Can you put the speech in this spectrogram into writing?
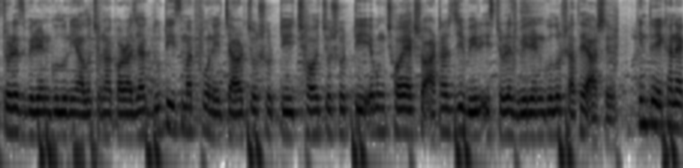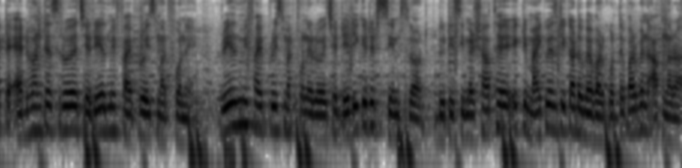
স্টোরেজ ভেরিয়েন্টগুলো নিয়ে আলোচনা করা যাক। দুটি স্মার্টফোনে চার চৌষট্টি, ছয় চৌষট্টি এবং ছয় একশো আঠাশ জিবির স্টোরেজ ভেরিয়েন্টগুলোর সাথে আসে। কিন্তু এখানে একটা অ্যাডভান্টেজ রয়েছে রিয়েলমি ফাইভ প্রো স্মার্টফোনে রিয়েলমি ফাইভ প্রো স্মার্টফোনে রয়েছে ডেডিকেটেড সিম স্লট দুটি সিমের সাথে একটি মাইক্রো এসডি কার্ডও ব্যবহার করতে পারবেন আপনারা।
